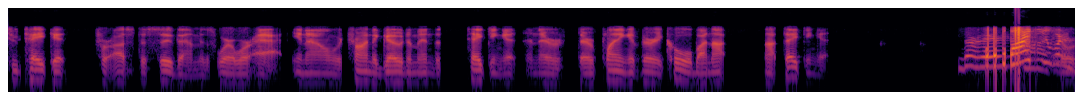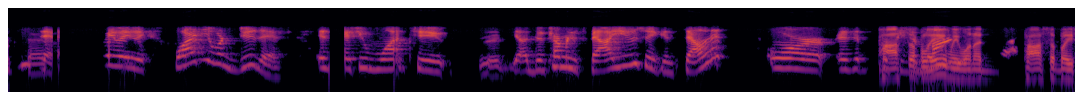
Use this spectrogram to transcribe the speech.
to take it for us to sue them is where we're at. You know, we're trying to goad them into taking it and they're they're playing it very cool by not not taking it. they're very Why do you want to do this? Wait, wait, wait. Why do you want to do this? Is it because you want to uh, determine its value so you can sell it, or is it Possibly we want to possibly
